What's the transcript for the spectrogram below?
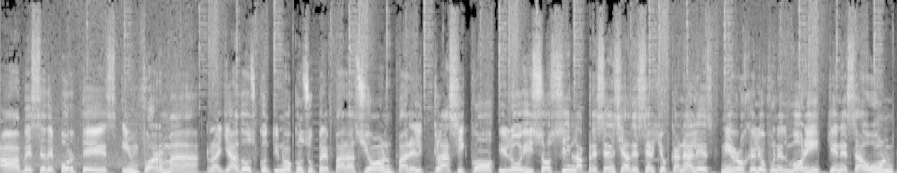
ABC Deportes informa. Rayados continuó con su preparación para el clásico y lo hizo sin la presencia de Sergio Canales ni Rogelio Funes Mori, quienes aún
